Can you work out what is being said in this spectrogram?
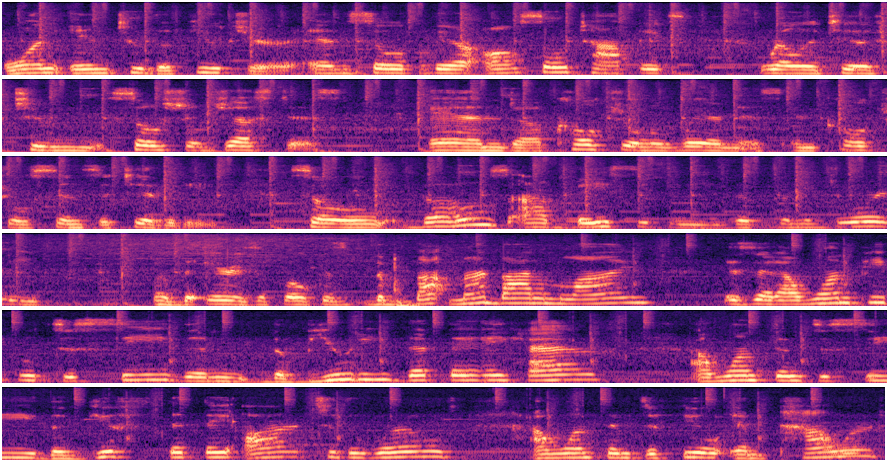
on into the future. And so there are also topics relative to social justice and uh, cultural awareness and cultural sensitivity. So those are basically the, the majority of the areas of focus. The my bottom line is that I want people to see them the beauty that they have. I want them to see the gift that they are to the world. I want them to feel empowered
